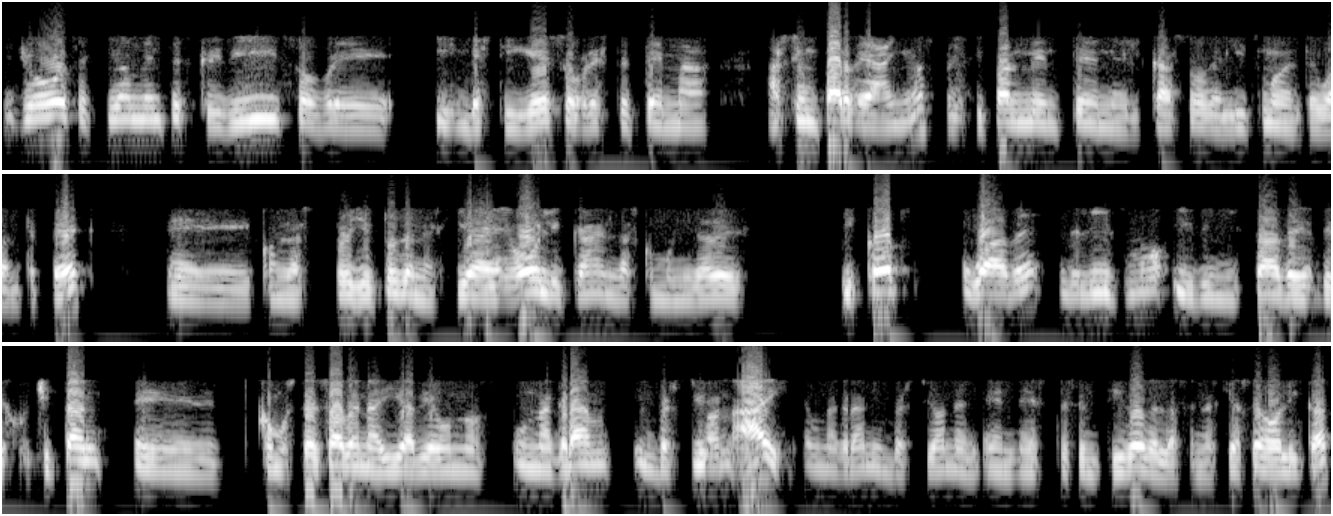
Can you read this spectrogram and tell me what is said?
Yo efectivamente escribí sobre, investigué sobre este tema hace un par de años, principalmente en el caso del Istmo de Tehuantepec, eh, con los proyectos de energía eólica en las comunidades ICOPS, Guave del Istmo y Vinizá de, de Juchitán. Eh, como ustedes saben, ahí había unos, una gran inversión, hay una gran inversión en, este sentido de las energías eólicas.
